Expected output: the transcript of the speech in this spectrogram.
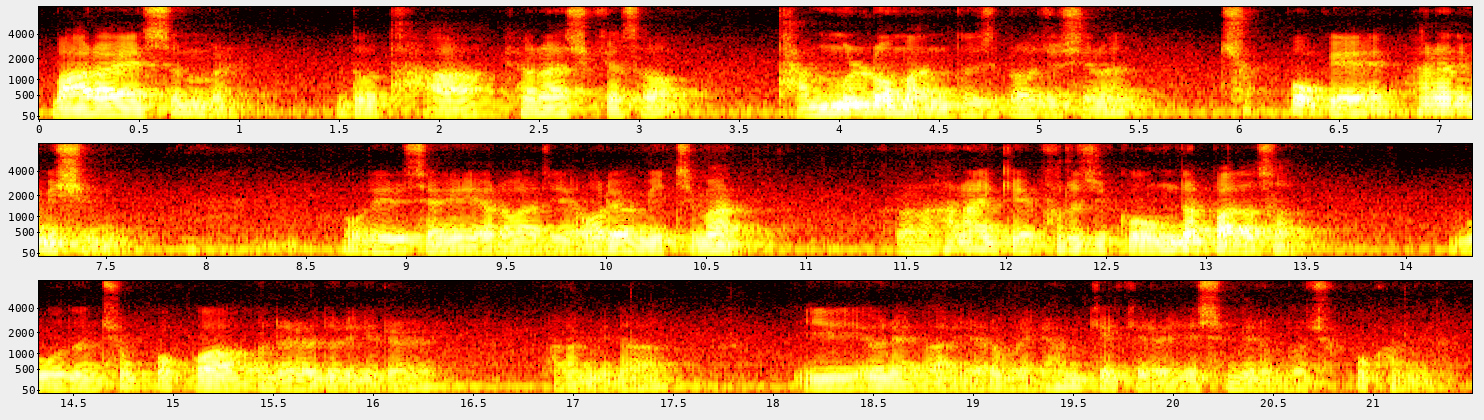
마라의 쓴물도 다 변화시켜서 단물로 만들어 주시는 축복의 하나님이십니다. 우리 일생에 여러 가지 어려움이 있지만 그러나 하나님께 부르짖고 응답받아서 모든 축복과 은혜를 누리기를 바랍니다. 이 은혜가 여러분에게 함께 있기를 예수님 이름으로 축복합니다.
